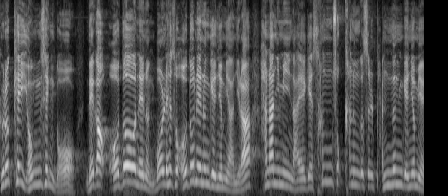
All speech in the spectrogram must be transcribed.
그렇게 영생도 내가 얻어내는 뭘 해서 얻어내는 개념이 아니라 하나님이 나에게 상속하는 것을 받는 개념이에요.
